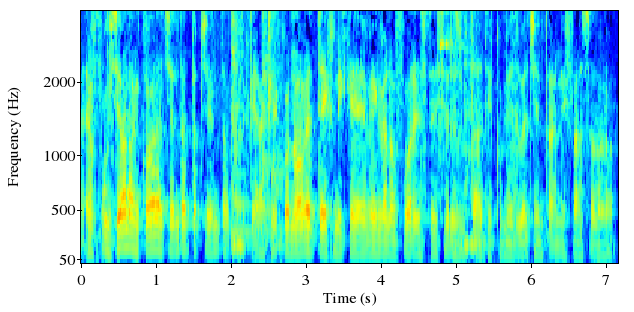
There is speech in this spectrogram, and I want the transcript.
e funziona ancora al 100% perché anche con nuove tecniche vengono fuori gli stessi risultati come 200 anni fa solo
